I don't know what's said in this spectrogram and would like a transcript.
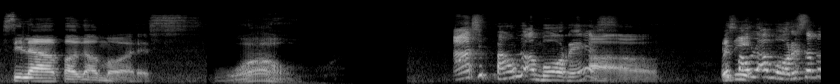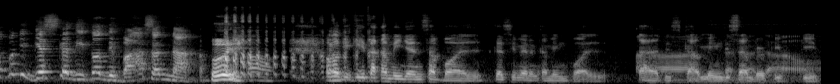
Sila Paula Amores. Ah, si Paulo Amores. Ah. May kasi, Paulo Amores, dapat mag-guest ka dito, di ba? Asan na? uy, Ah. magkikita kami niyan sa ball. Kasi meron kaming ball. ah, this coming December talaga, 15.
